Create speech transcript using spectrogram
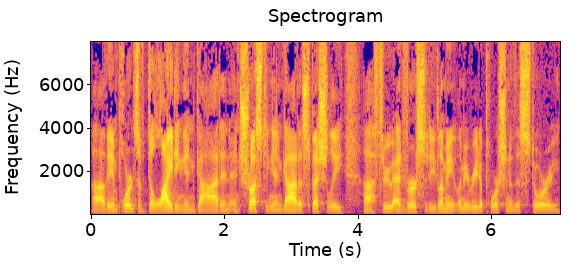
uh, the importance of delighting in God and, and trusting in God, especially uh, through adversity. Let me, let me read a portion of this story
